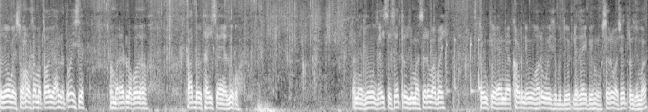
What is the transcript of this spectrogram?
તો જો ભાઈ, ચોમાસામાં તો આવી હાલત હોય છે. અમારે આટલો બધો કાદવ થાય છે અહીંયા, જુઓ. અને ભેહું જાય છે શેત્રુજીમાં સરવાભાઈ. કેમ કે એને ખડ ને એવું સારું હોય છે બધું, એટલે જાય ભેહું સરવા શેત્રુજીમાં.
